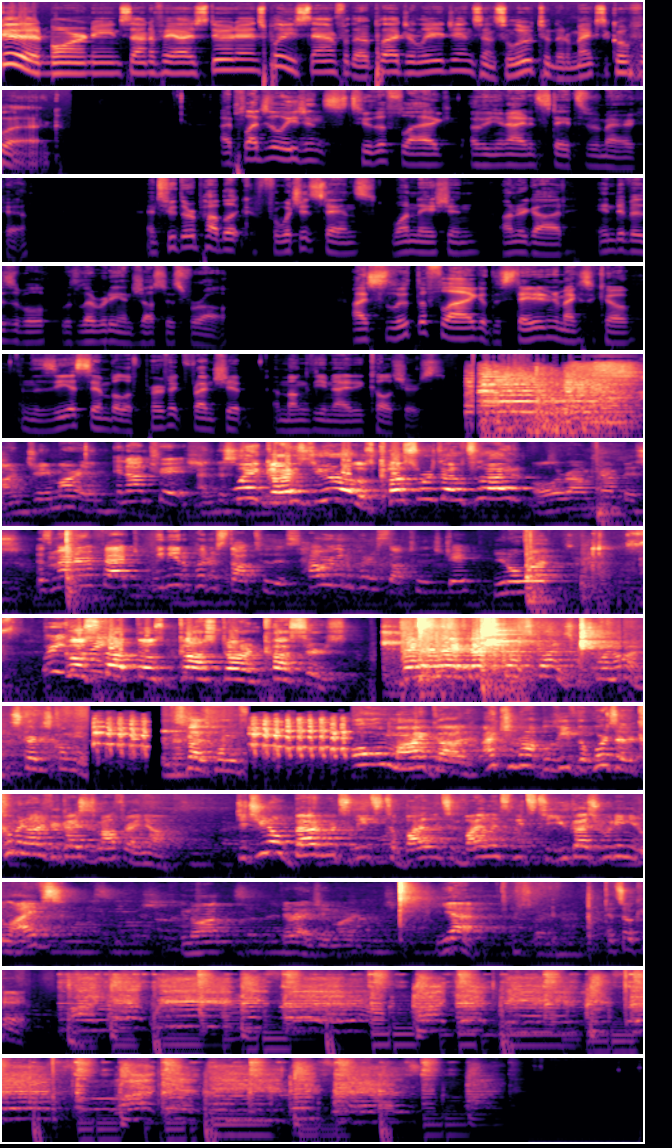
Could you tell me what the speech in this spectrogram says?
Good morning, Santa Fe High students. Please stand for the Pledge of Allegiance and salute to the New Mexico flag. I pledge allegiance to the flag of the United States of America and to the republic for which it stands, one nation, under God, indivisible, with liberty and justice for all. I salute the flag of the state of New Mexico and the Zia symbol of perfect friendship among the united cultures. I'm Jay Martin, And I'm Trish. and this Wait, guys, do you hear all those cuss words outside? all around campus. As a matter of fact, we need to put a stop to this. How are we going to put a stop to this, Jake? You know what? Where are you Go going? stop those gosh darn cussers! Hey, hey, hey, guys, guys, guys, what's going on? This guy just called me. a- This guy's calling me. Oh my God! I cannot believe the words that are coming out of your guys' mouth right now. Did you know bad words leads to violence, and violence leads to you guys ruining your lives? You know what? You're right, Jay Martin. Yeah, it's okay.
